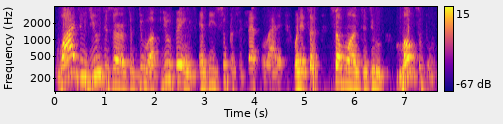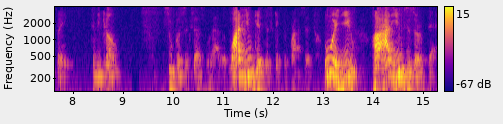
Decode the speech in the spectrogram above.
why do you deserve to do a few things and be super successful at it when it took someone to do multiple things to become super successful at it? Why do you get the process? Who are you? How, how do you deserve that?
